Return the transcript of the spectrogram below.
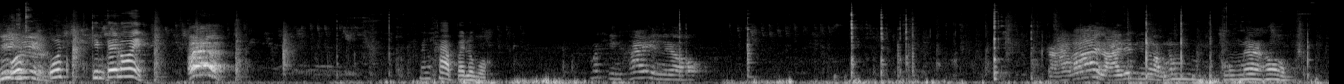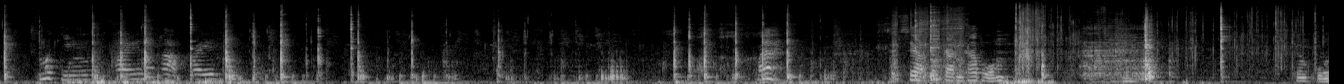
นี่โอ๊ยนี่โอ๊ยกินไก่น้อยเอ้ยนั่งขาบไปแล้วบ่มากินไข่แล้วกาหลายหลายเด้อพี่น้องน้ำตรงหน้าเฮามากินไข่มาขับไข่มาแซ่บๆด้วยกันครับผม เครื่องปรุง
